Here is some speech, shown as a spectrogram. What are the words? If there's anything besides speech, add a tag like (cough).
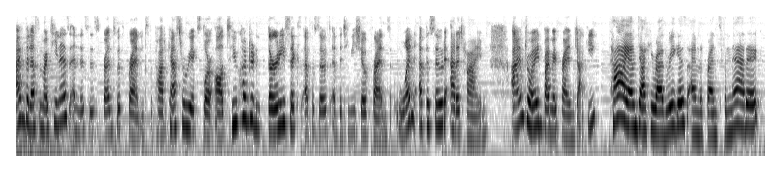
I'm Vanessa Martinez, and this is Friends with Friends, the podcast where we explore all 236 episodes of the TV show Friends, one episode at a time. I'm joined by my friend Jackie. Hi, I'm Jackie Rodriguez. I'm the Friends fanatic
